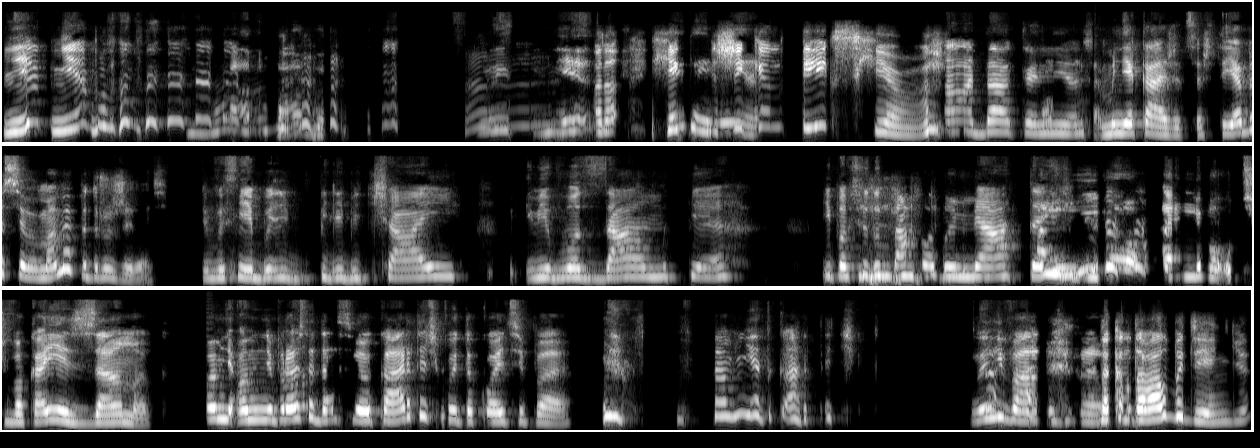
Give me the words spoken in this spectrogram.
Нет, не было. бы. Нет. He, she can fix him. А, да, конечно. Мне кажется, что я бы с его мамой подружилась. Вы с ней были, пили бы чай в его замке, и повсюду пахло бы мятой. Алло, алло, у чувака есть замок. Он мне, он мне просто дал свою карточку и такой, типа, Там нет карточек. ну, неважно. Наколдовал бы деньги.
